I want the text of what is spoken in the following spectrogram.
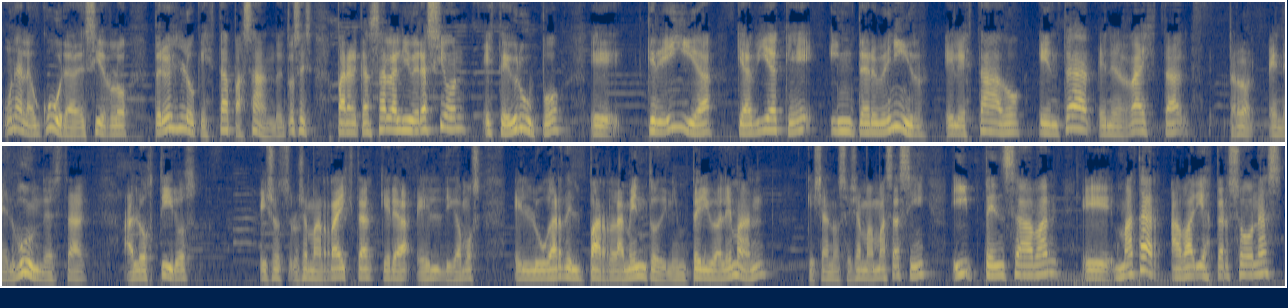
una locura decirlo, pero es lo que está pasando. Entonces, para alcanzar la liberación, este grupo eh, creía que había que intervenir el Estado, entrar en el Reichstag, perdón, en el Bundestag, a los tiros. Ellos lo llaman Reichstag, que era el, digamos, el lugar del parlamento del Imperio Alemán, que ya no se llama más así, y pensaban eh, matar a varias personas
